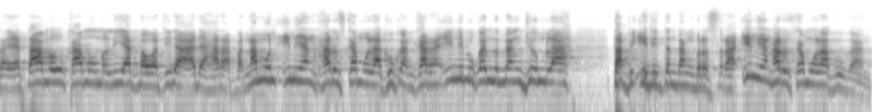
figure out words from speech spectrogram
Saya tahu kamu melihat bahwa tidak ada harapan. Namun ini yang harus kamu lakukan karena ini bukan tentang jumlah, tapi ini tentang berserah. Ini yang harus kamu lakukan.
